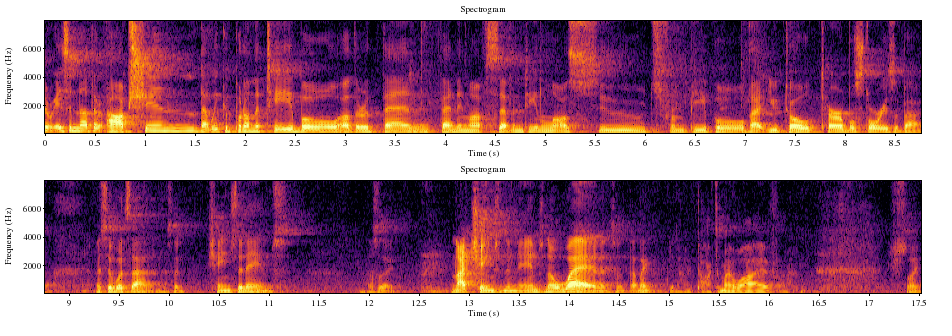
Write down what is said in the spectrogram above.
there is another option that we could put on the table other than fending off 17 lawsuits from people that you told terrible stories about. I said, what's that? I said, change the names. I was like, not changing the names, no way. And so then I, you know, I talked to my wife. She's like,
